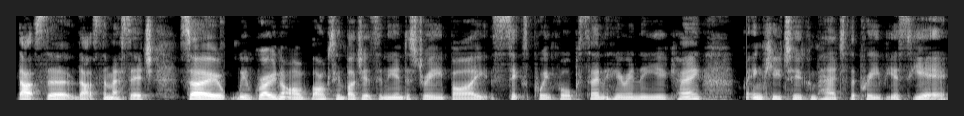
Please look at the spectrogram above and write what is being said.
That's the that's the message. So we've grown our marketing budgets in the industry by 6.4% here in the UK in Q2 compared to the previous year.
